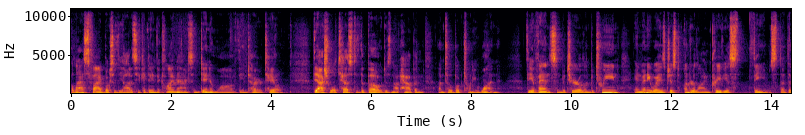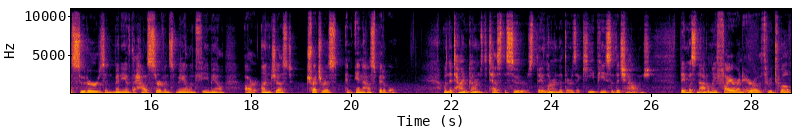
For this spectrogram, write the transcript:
The last five books of the Odyssey contain the climax and denouement of the entire tale. The actual test of the bow does not happen until Book 21. The events and material in between, in many ways, just underline previous themes that the suitors and many of the house servants, male and female, are unjust, treacherous, and inhospitable. When the time comes to test the suitors, they learn that there is a key piece of the challenge they must not only fire an arrow through 12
